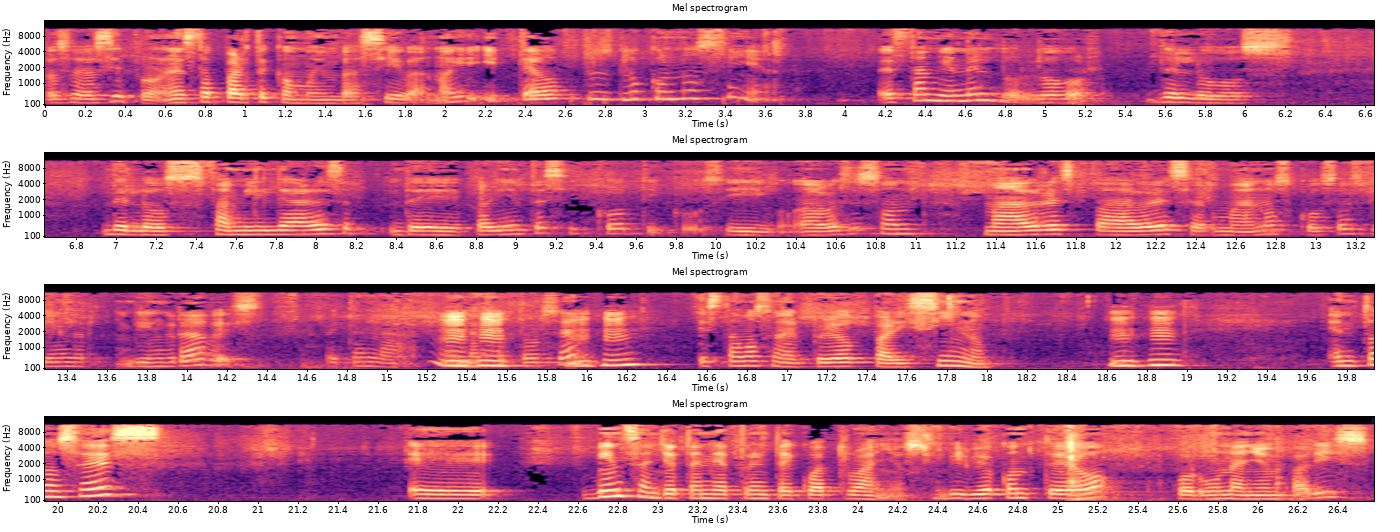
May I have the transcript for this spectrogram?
o sea, sí, en esta parte como invasiva, ¿no? Y, y Teo, pues, lo conocía. Es también el dolor de los de los familiares de, parientes psicóticos y a veces son madres, padres, hermanos, cosas bien, bien graves. Ahorita en la, 14 estamos en el periodo parisino. Entonces, eh, Vincent ya tenía 34 años, vivió con Theo por un año en París.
